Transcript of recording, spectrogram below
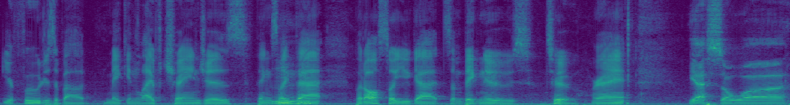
your food is about making life changes, things Mm-hmm. like that, but also you got some big news too, right? Yes. So, uh,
